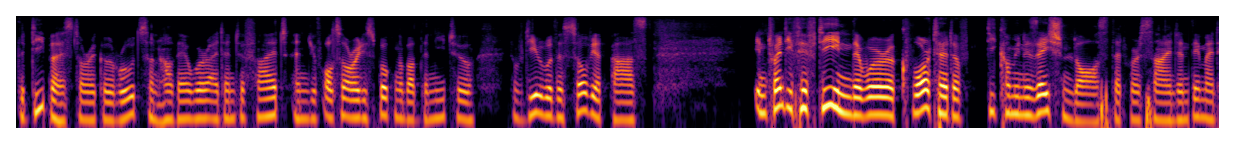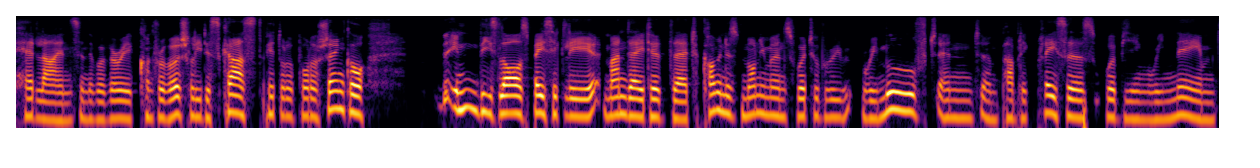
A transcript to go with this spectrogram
the deeper historical roots and how they were identified. And you've also already spoken about the need to deal with the Soviet past. In 2015, there were a quartet of decommunization laws that were signed, and they made headlines and they were very controversially discussed. Petro Poroshenko in these laws basically mandated that communist monuments were to be removed and um, public places were being renamed.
